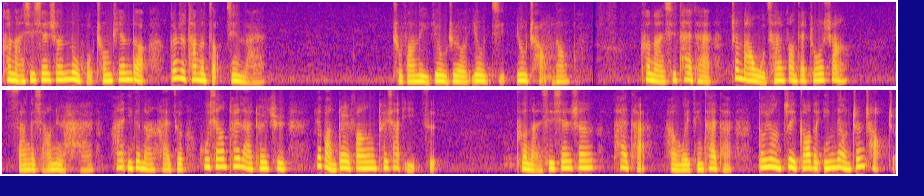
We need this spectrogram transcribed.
柯南西先生怒火冲天的跟着他们走进来。厨房里又热又挤又吵闹。柯南西太太正把午餐放在桌上，三个小女孩和一个男孩子互相推来推去，要把对方推下椅子。柯南西先生、太太和魏汀太太都用最高的音量争吵着，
